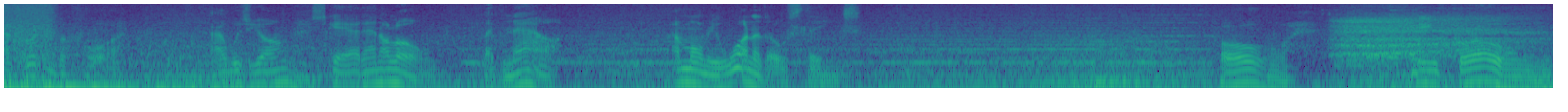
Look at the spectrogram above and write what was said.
I couldn't before. I was young, scared, and alone. But now, I'm only one of those things. Oh, we've grown.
